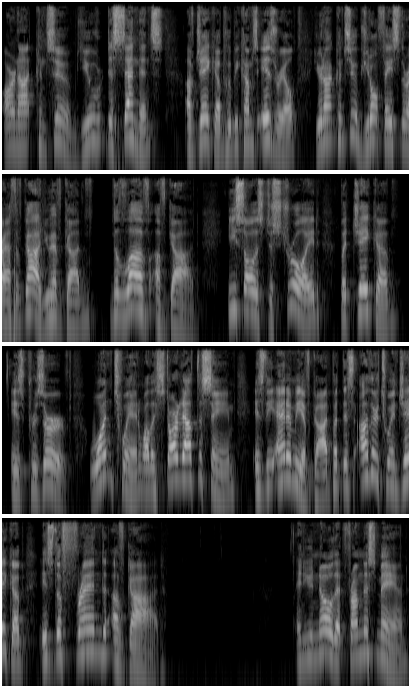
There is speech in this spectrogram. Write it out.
are not consumed. You descendants of Jacob, who becomes Israel, you're not consumed. You don't face the wrath of God. You have God, the love of God. Esau is destroyed, but Jacob is preserved one twin, while they started out the same, is the enemy of God, but this other twin, Jacob, is the friend of God. And you know that from this man,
